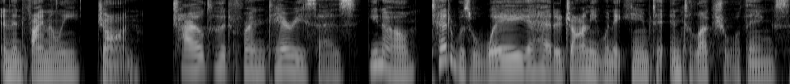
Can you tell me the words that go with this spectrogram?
and then finally John. Childhood friend Terry says, You know, Ted was way ahead of Johnny when it came to intellectual things.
